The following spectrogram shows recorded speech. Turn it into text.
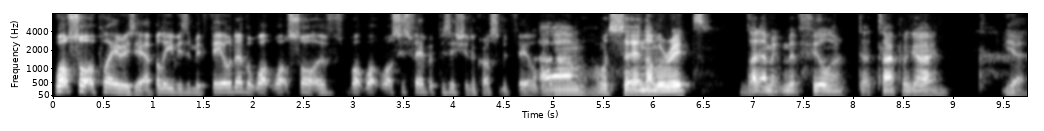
What sort of player is he? I believe he's a midfielder, but what what sort of what, what what's his favourite position across the midfield? Um, I would say a number eight, dynamic midfielder, that type of guy. yeah,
